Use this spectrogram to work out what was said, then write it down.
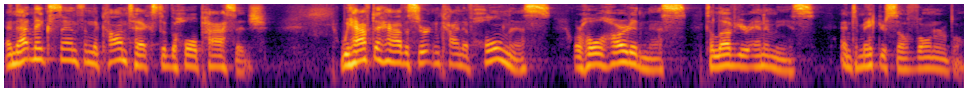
And that makes sense in the context of the whole passage. We have to have a certain kind of wholeness or wholeheartedness to love your enemies and to make yourself vulnerable.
